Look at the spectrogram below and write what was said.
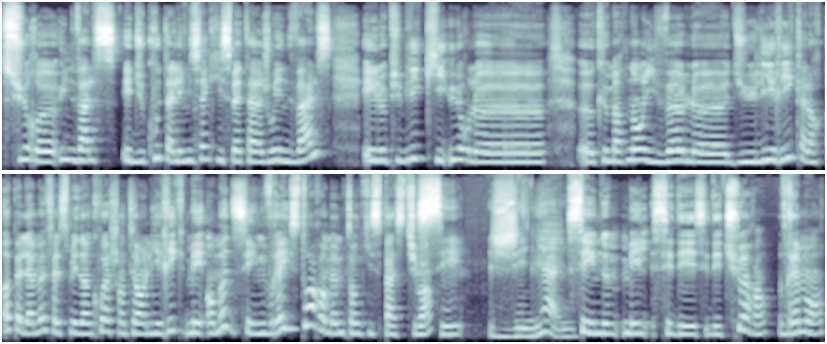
sur euh, une valse. Et du coup, t'as les musiciens qui se mettent à jouer une valse et le public qui hurle euh, que maintenant ils veulent du lyrique. Alors, hop, la meuf, elle se met d'un coup à chanter en lyrique, mais en mode, c'est une vraie histoire en même temps qui se passe, tu vois. C'est génial. C'est une, mais c'est des, c'est des tueurs, hein, vraiment. hein.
